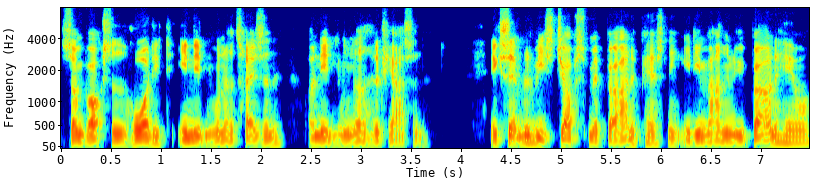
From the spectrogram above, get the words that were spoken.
som voksede hurtigt i 1960'erne og 1970'erne. Eksempelvis jobs med børnepasning i de mange nye børnehaver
